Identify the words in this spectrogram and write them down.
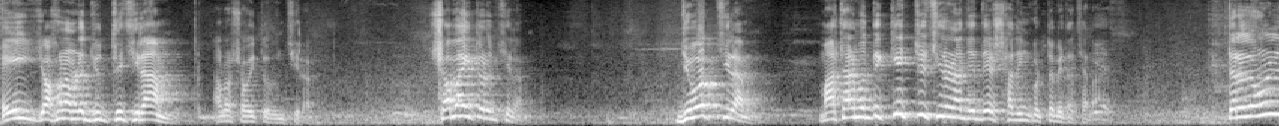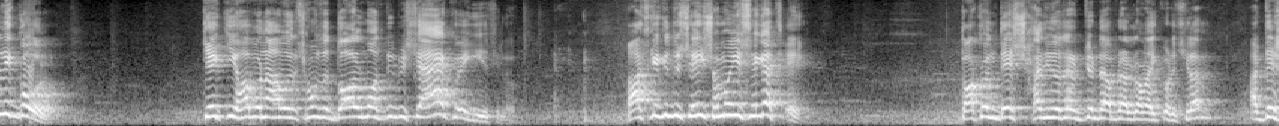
এই যখন আমরা যুদ্ধে ছিলাম আমরা সবাই তরুণ ছিলাম। সবাই তরুণ ছিলাম। যুবক ছিলাম। মাথার মধ্যে কিচ্ছু ছিল না যে দেশ স্বাধীন করতে হবে এটা ছাড়া। তারা অনলি গোল কে কি হব না হব সমস্ত দল মত নির্বিশেষে এক হয়ে গিয়েছিল। আজকে কিন্তু সেই সময় এসে গেছে। তখন দেশ স্বাধীনতার জন্য আমরা লড়াই করেছিলাম, আর দেশ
